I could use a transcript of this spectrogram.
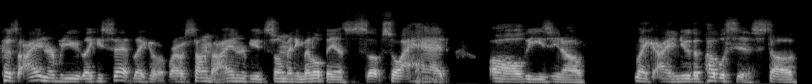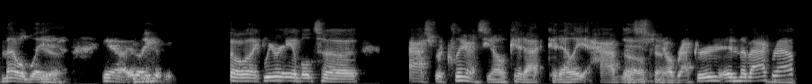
because I interviewed, like you said, like I was talking about, I interviewed so many metal bands and stuff. So I had all these, you know, like I knew the publicist of Metal Blade. Yeah. You know, like so like we were able to ask for clearance, you know, could I, could Elliott have this, Oh, okay. you know, record in the background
